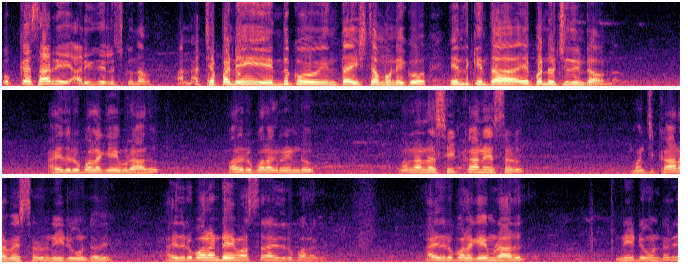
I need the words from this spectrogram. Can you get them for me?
ఒక్కసారి అడిగి తెలుసుకుందాం. అన్న చెప్పండి ఎందుకు ఇంత ఇష్టము నీకు? ఎందుకు ఇంత ఎప్పటి నుంచి తింటా ఉన్నారు? ఐదు రూపాయలకు ఏమి రాదు. పది రూపాయలకు రెండు. మళ్ళీ అందులో స్వీట్ కార్న్ వేస్తాడు. మంచి కారం వేస్తాడు. నీట్గా ఉంటుంది. ఐదు రూపాయలు అంటే ఏం వస్తుంది? ఐదు రూపాయలకు ఐదు రూపాయలకి ఏం రాదు. నీట్గా ఉంటుంది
